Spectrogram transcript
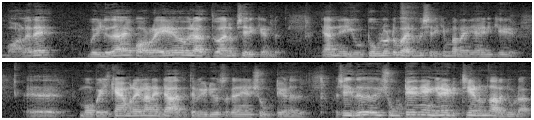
വളരെ വലുതായ കുറേ ഒരു അധ്വാനം ശരിക്കുണ്ട്. ഞാൻ യൂട്യൂബിലോട്ട് വരുമ്പോൾ ശരിക്കും പറഞ്ഞു എനിക്ക് മൊബൈൽ ക്യാമറയിലാണ് എന്റെ ആദ്യത്തെ വീഡിയോസൊക്കെ ഞാൻ ഷൂട്ട് ചെയ്യണത്. പക്ഷേ ഇത് ഷൂട്ട് ചെയ്ത് എങ്ങനെ എഡിറ്റ് ചെയ്യണം എന്ന് അറിഞ്ഞുകൂടാ.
